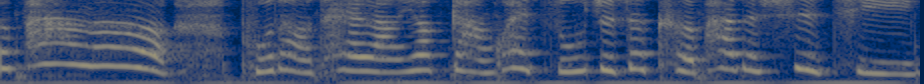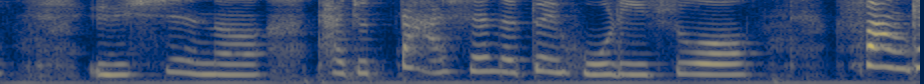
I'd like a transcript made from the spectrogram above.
可怕了！葡萄太郎要赶快阻止这可怕的事情。于是呢，他就大声地对狐狸说：“放开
